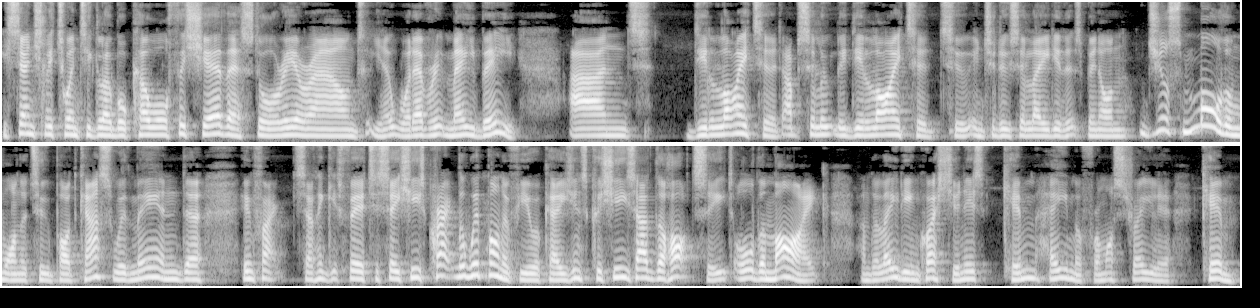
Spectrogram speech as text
Essentially, 20 global co authors share their story around, you know, whatever it may be. And delighted, absolutely delighted to introduce a lady that's been on just more than one or two podcasts with me. And uh, in fact, I think it's fair to say she's cracked the whip on a few occasions because she's had the hot seat or the mic. And the lady in question is Kim Hamer from Australia. Kim,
